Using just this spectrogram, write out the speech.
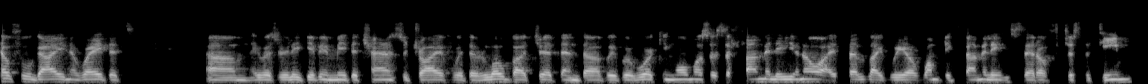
helpful guy in a way that um, he was really giving me the chance to drive with a low budget, and uh, we were working almost as a family. You know, I felt like we are one big family instead of just a team.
